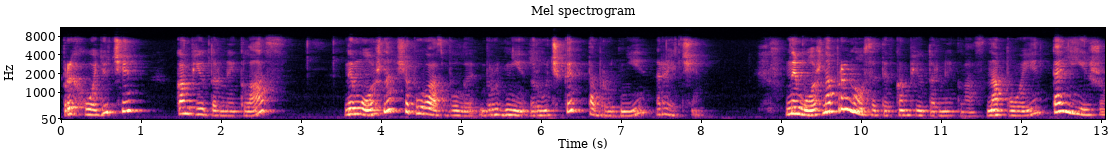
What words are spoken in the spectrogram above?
Приходячи в комп'ютерний клас, не можна, щоб у вас були брудні ручки та брудні речі. Не можна приносити в комп'ютерний клас напої та їжу.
